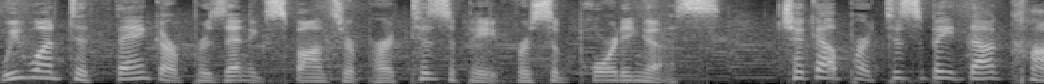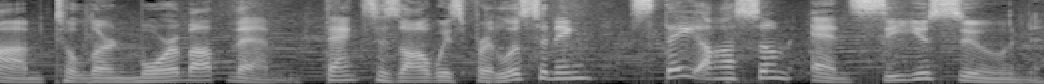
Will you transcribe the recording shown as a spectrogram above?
We want to thank our presenting sponsor Participate for supporting us. Check out participate.com to learn more about them. Thanks as always for listening, stay awesome, and see you soon.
